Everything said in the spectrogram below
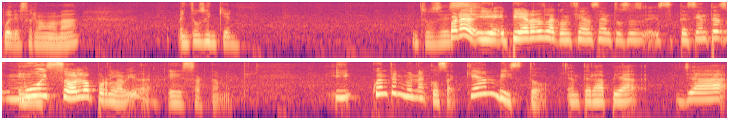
puede ser la mamá, entonces ¿en quién? Entonces, y pierdes la confianza, entonces te sientes muy solo por la vida. Exactamente. Y cuéntenme una cosa, ¿qué han visto en terapia ya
